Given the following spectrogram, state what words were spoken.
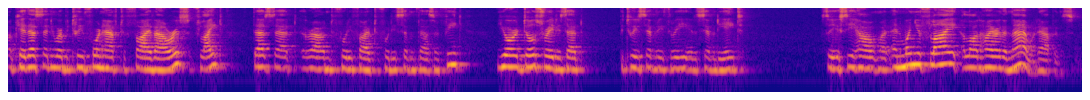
Okay, that's anywhere between four and a half to five hours flight. That's at around 45 to 47,000 feet. Your dose rate is at between 73 and 78 so you see how, and when you fly a lot higher than that, what happens?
